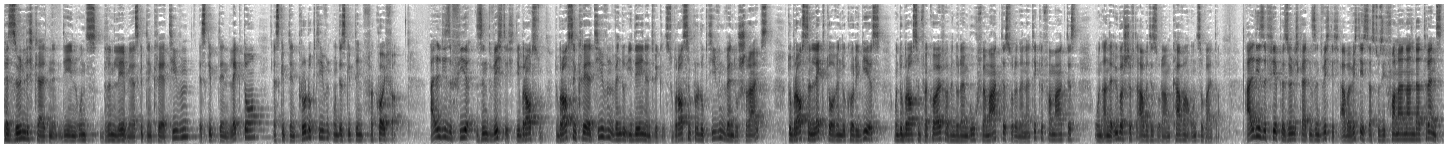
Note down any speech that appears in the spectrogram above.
Persönlichkeiten, die in uns drin leben. Es gibt den Kreativen, es gibt den Lektor, es gibt den Produktiven und es gibt den Verkäufer. All diese vier sind wichtig, die brauchst du. Du brauchst den Kreativen, wenn du Ideen entwickelst. Du brauchst den Produktiven, wenn du schreibst. Du brauchst den Lektor, wenn du korrigierst. Und du brauchst den Verkäufer, wenn du dein Buch vermarktest oder deinen Artikel vermarktest und an der Überschrift arbeitest oder am Cover und so weiter. All diese vier Persönlichkeiten sind wichtig, aber wichtig ist, dass du sie voneinander trennst,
